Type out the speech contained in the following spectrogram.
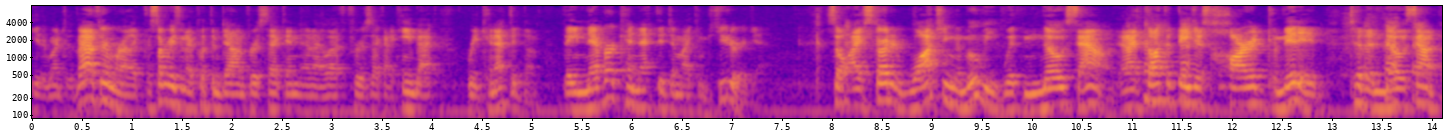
either went to the bathroom or I like for some reason I put them down for a second and I left for a second. I came back, reconnected them. They never connected to my computer again. So I started watching the movie with no sound, and I thought that they just hard committed to the no sound.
